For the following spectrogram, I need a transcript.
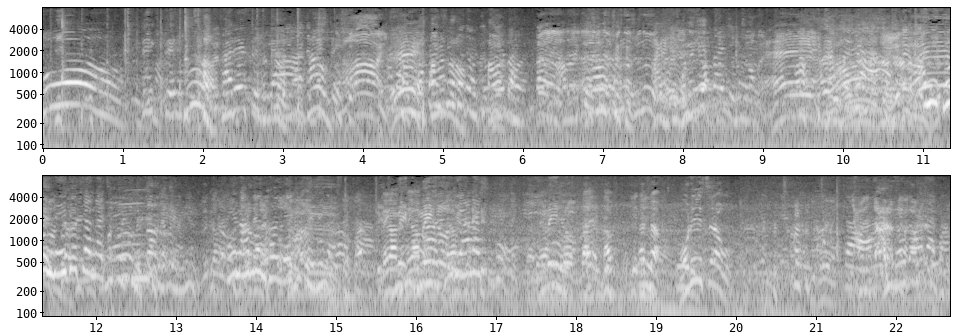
오, 잘했어. 야, 다음. 다른 친구들 좀 해봐. 아니, 돈 내줬잖아, 지금. 돈 한 번 더 내줬어. 내가 내가 우리 하나씩 해. 나나 진짜 머리 쓰라고 자, 너도 하나 봐.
